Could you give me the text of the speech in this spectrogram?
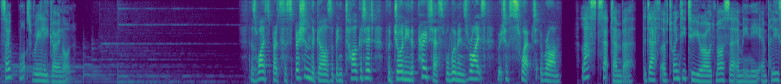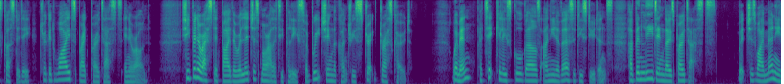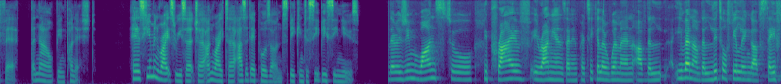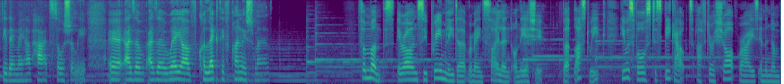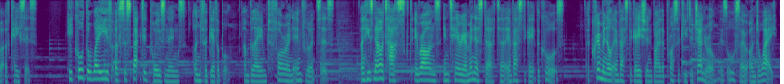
So, what's really going on? There's widespread suspicion the girls are being targeted for joining the protests for women's rights which have swept Iran. Last September, the death of 22 year old Mahsa Amini in police custody triggered widespread protests in Iran. She'd been arrested by the Religious Morality Police for breaching the country's strict dress code. Women, particularly schoolgirls and university students, have been leading those protests, which is why many fear they're now being punished. Here's human rights researcher and writer Azadeh Pourzand speaking to CBC News. The regime wants to deprive Iranians and in particular women of the even of the little feeling of safety they may have had socially uh, as a as a way of collective punishment. For months, Iran's supreme leader remained silent on the issue. But last week, he was forced to speak out after a sharp rise in the number of cases. He called the wave of suspected poisonings unforgivable and blamed foreign influences. And he's now tasked Iran's interior minister to investigate the cause. A criminal investigation by the prosecutor general is also underway.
